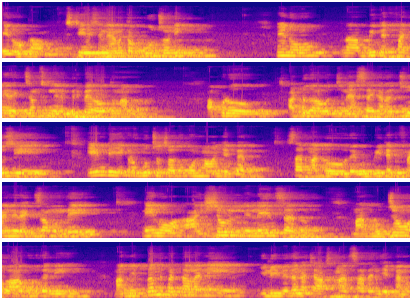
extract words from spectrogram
నేను ఒక స్టేషన్ వెనక కూర్చొని నేను నా బీటెక్ ఫైనల్ ఇయర్ ఎగ్జామ్స్ నేను ప్రిపేర్ అవుతున్నాను. అప్పుడు అడ్డుగా వచ్చిన ఎస్ఐ గారు చూసి ఏంటి ఇక్కడ కూర్చొని చదువుకుంటున్నాం అని చెప్పారు. సార్ నాకు రేపు బీటెక్ ఫైనల్ ఇయర్ ఎగ్జామ్ ఉంది. నేను ఆ ఇష్టం నేను లేదు సార్. నాకు ఉద్యోగం రాకూడదని నన్ను ఇబ్బంది పెట్టాలని వీళ్ళు ఈ విధంగా చేస్తున్నారు సార్ అని చెప్పాను.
